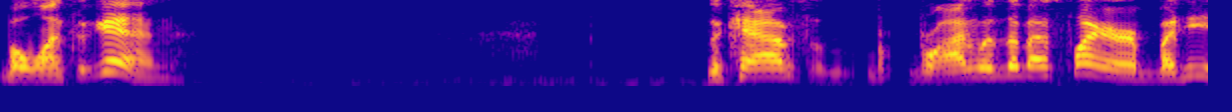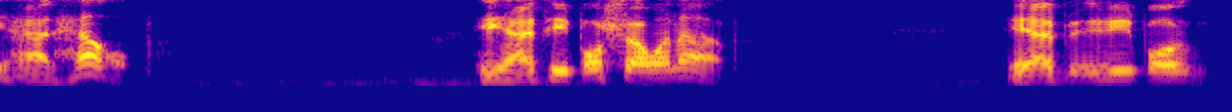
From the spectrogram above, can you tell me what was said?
But once again, the Cavs Bron was the best player, but he had help. He had people showing up. He had people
